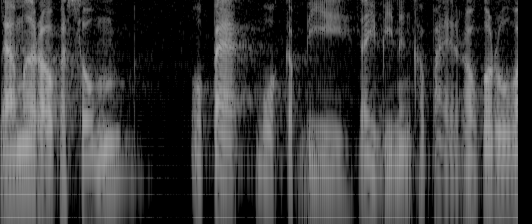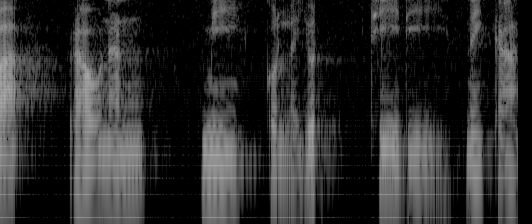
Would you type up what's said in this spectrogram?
แล้วเมื่อเราผสมโอแปดบวกกับบีใดบีหนึ่งเข้าไป เราก็รู้ว่าเรานั้นมีกลยุทธ์ที่ดีในการ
